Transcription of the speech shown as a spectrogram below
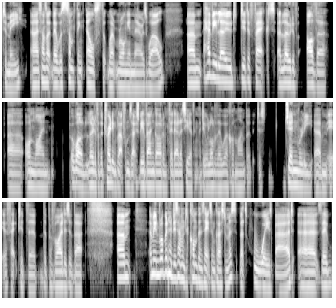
to me. Uh, it sounds like there was something else that went wrong in there as well. Um, heavy load did affect a load of other uh, online well, a load of other trading platforms actually, Vanguard and Fidelity. I think they do a lot of their work online, but just generally um, it affected the the providers of that. Um, I mean, Robinhood is having to compensate some customers. That's always bad. Uh, so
